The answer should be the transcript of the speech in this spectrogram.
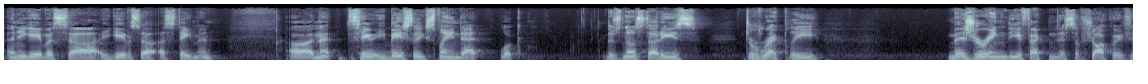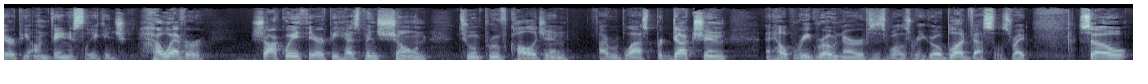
And he gave us uh, he gave us a, a statement, uh, and that he basically explained that look, there's no studies directly measuring the effectiveness of shockwave therapy on venous leakage. However, shockwave therapy has been shown to improve collagen fibroblast production and help regrow nerves as well as regrow blood vessels, right? So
